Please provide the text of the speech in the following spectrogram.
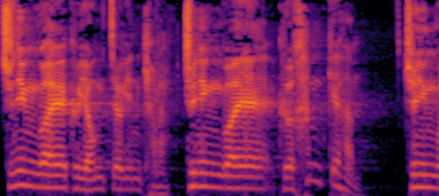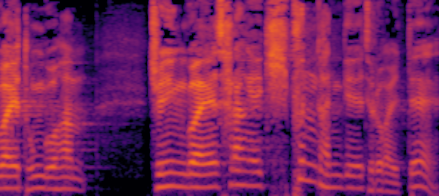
주님과의 그 영적인 결합, 주님과의 그 함께함, 주님과의 동거함, 주님과의 사랑의 깊은 관계에 들어갈 때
